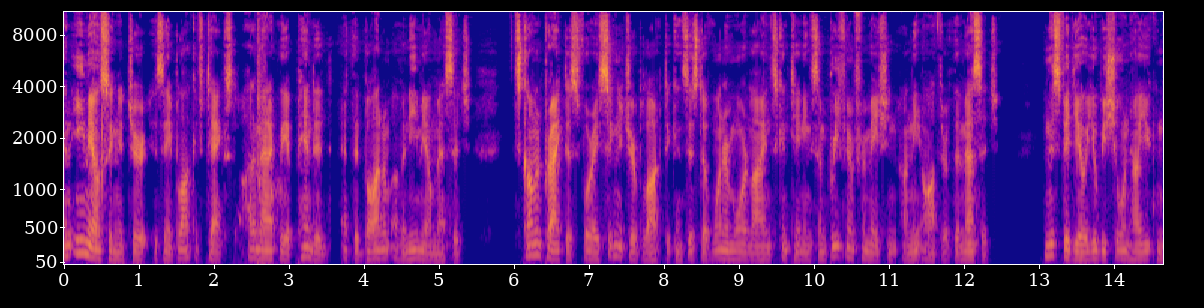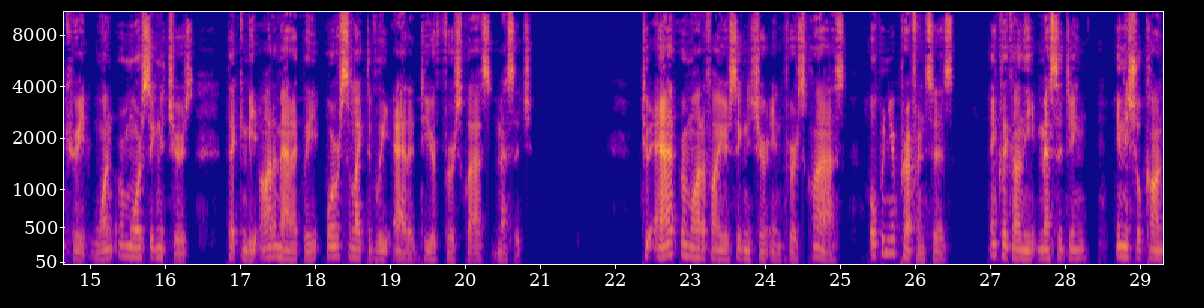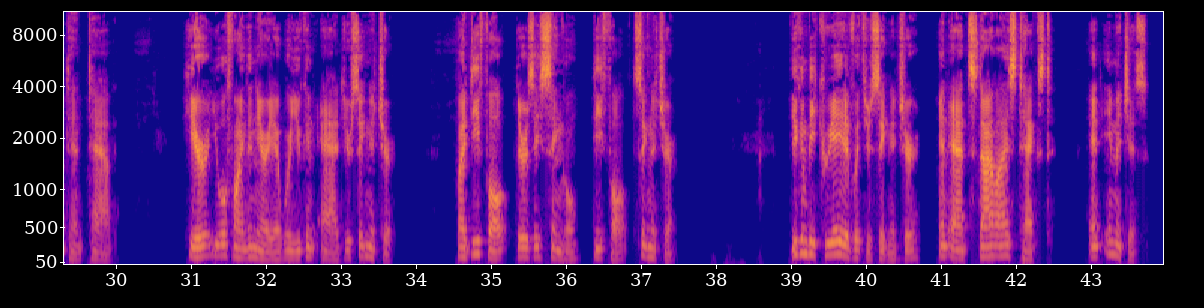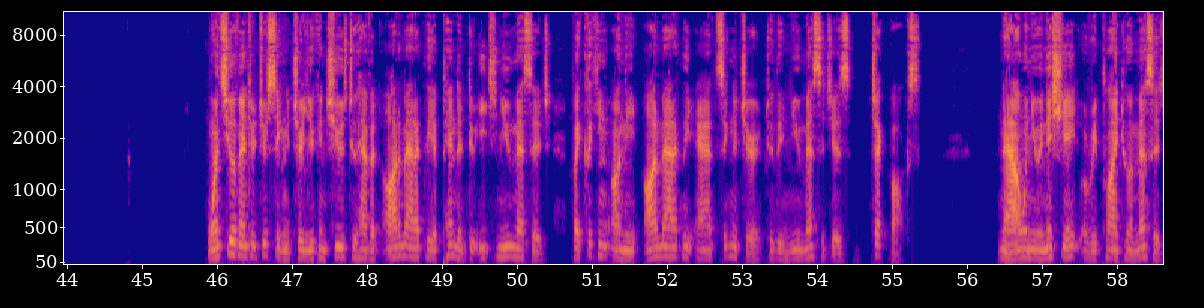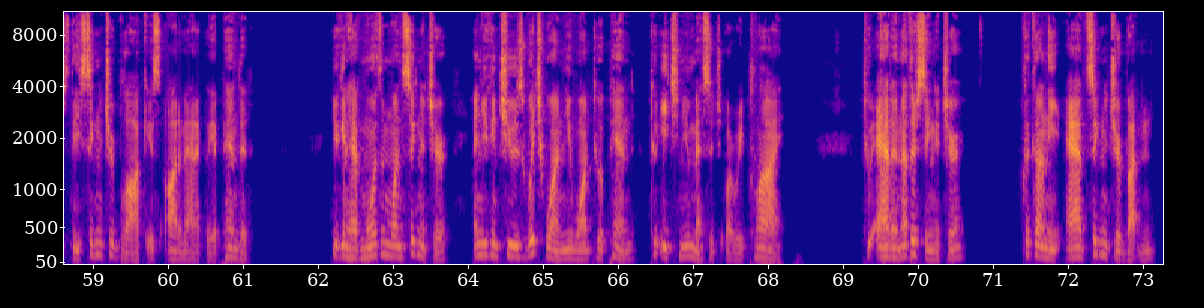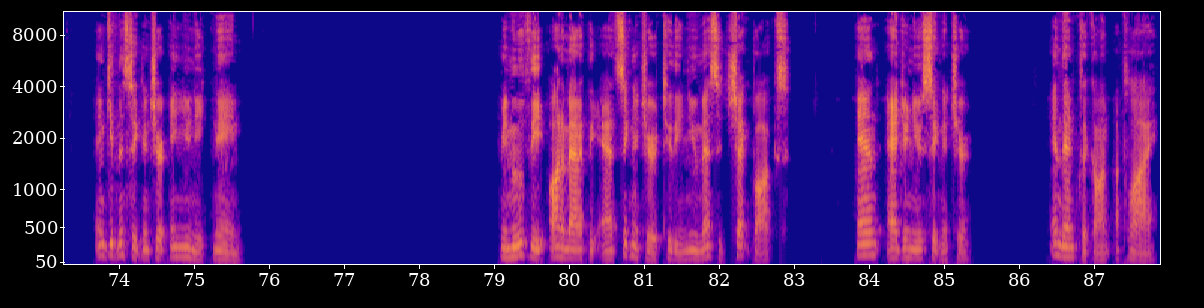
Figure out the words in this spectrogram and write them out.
An email signature is a block of text automatically appended at the bottom of an email message. It's common practice for a signature block to consist of one or more lines containing some brief information on the author of the message. In this video, you'll be shown how you can create one or more signatures that can be automatically or selectively added to your FirstClass message. To add or modify your signature in FirstClass, open your preferences and click on the Messaging Initial Content tab. Here you will find an area where you can add your signature. By default, there is a single default signature. You can be creative with your signature and add stylized text and images. Once you have entered your signature, you can choose to have it automatically appended to each new message by clicking on the Automatically Add Signature to the New Messages checkbox. Now, when you initiate or reply to a message, the signature block is automatically appended. You can have more than one signature, and you can choose which one you want to append to each new message or reply. To add another signature, click on the Add Signature button and give the signature a unique name. Remove the Automatically Add Signature to the New Message checkbox and add your new signature and then click on Apply.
